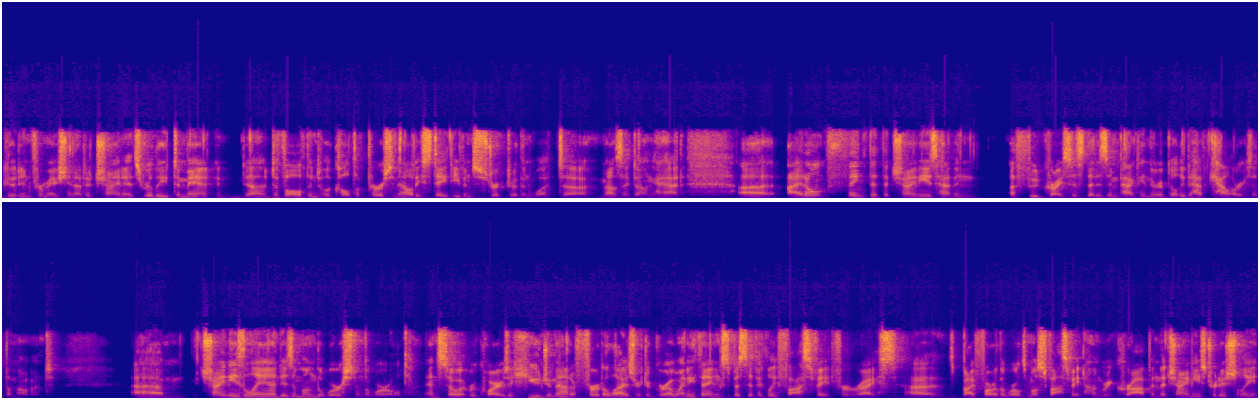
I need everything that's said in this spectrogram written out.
good information out of China. It's really demand, uh, devolved into a cult of personality state, even stricter than what uh, Mao Zedong had. Uh, I don't think that the Chinese have an, a food crisis that is impacting their ability to have calories at the moment. Um, Chinese land is among the worst in the world, and so it requires a huge amount of fertilizer to grow anything, specifically phosphate for rice. Uh, it's by far the world's most phosphate hungry crop, and the Chinese traditionally,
